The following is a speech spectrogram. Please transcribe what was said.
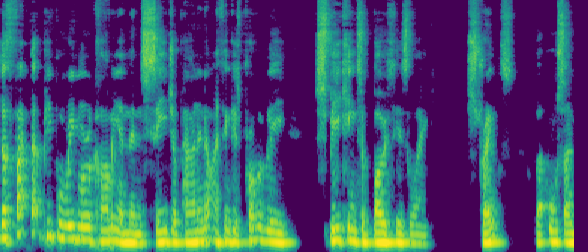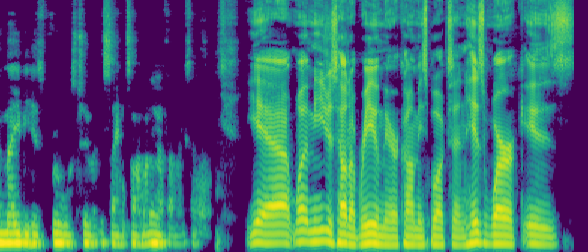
The fact that people read Murakami and then see Japan in it, I think is probably speaking to both his like strengths, but also maybe his flaws too at the same time. I don't know if that makes sense. Yeah. Well, I mean, you just held up Ryu Murakami's books, and his work is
